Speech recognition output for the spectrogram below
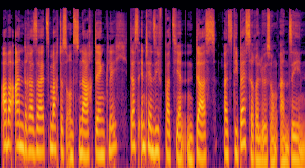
Aber andererseits macht es uns nachdenklich, dass Intensivpatienten das als die bessere Lösung ansehen.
